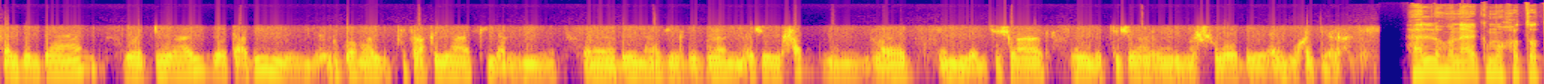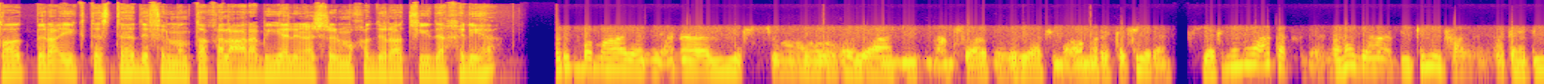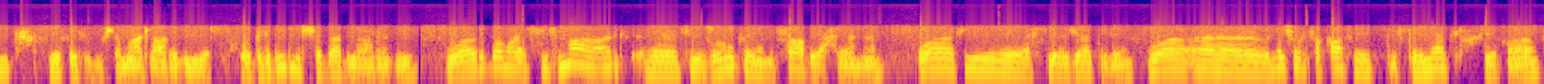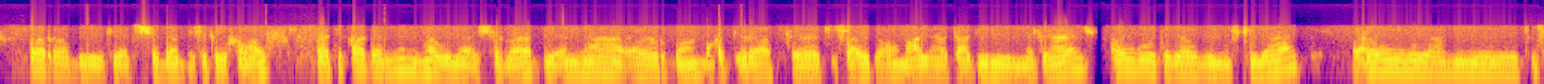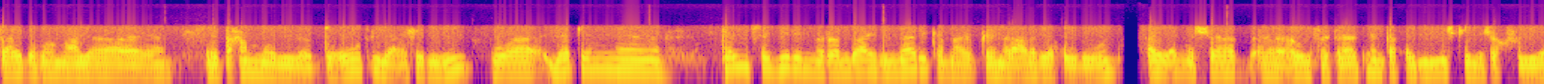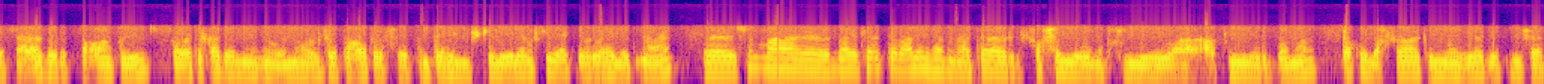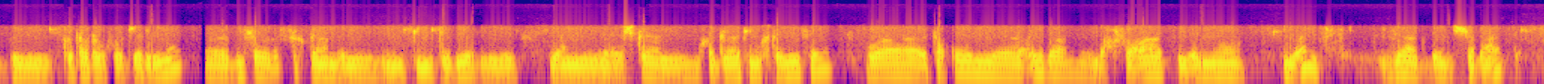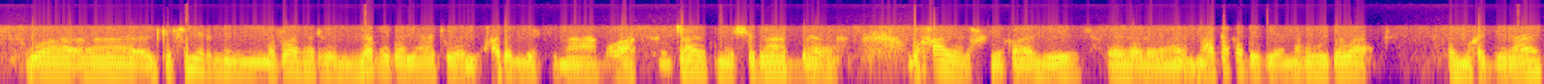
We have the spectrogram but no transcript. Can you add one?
البلدان والدول وتعديل ربما الاتفاقيات الأمنية آه، بين هذه البلدان من أجل الحد من الانتشار والاتجار غير المشروع بالمخدرات. هل هناك مخططات برأيك تستهدف المنطقة العربية لنشر المخدرات في داخلها؟ ربما يعني أنا لست يعني انصار نظريات المؤامرة كثيرا لكنني أعتقد أن هذا بكل حال تهديد حقيقي للمجتمعات العربية وتهديد للشباب العربي وربما استثمار آه، في ظروفهم الصعبة أحيانا وفي احتياجاتهم ونشر ثقافة استهلاك الحقيقة ضارة بفئة الشباب بشكل خاص اعتقادا من هؤلاء الشباب بأن آه، ربما المخدرات آه، تساعدهم على تعديل المزاج أو تجاوز المشكلات. أو يعني تساعدهم على تحمل الضغوط إلى آخره. ولكن كالمسجل من الرمضاء بالنار كما كان العرب يقولون. أي أن الشاب آه، أو الفتاة ينتقل من مشكلة شخصية عبر التعاطي أو منه أنه اذا تعاطى ستنتهي المشكلة إلى مشكلة أكبر وهي الادمان آه، ثم ما يترتب عليها من آثار صحية ونفسية وعقليه ربما تقول الاحصاءات انه زادت نسب التطرف والجريمة آه، بسبب استخدام الكبير يعني إشكال المخدرات المختلفه وتقول أيضا الاحصاءات بأنه العنف زاد بين الشباب. والكثير من مظاهر اللامبالاة وعدم الاهتمام وجعلت من الشباب ضحايا الحقيقة. اللي معتقدة بأنه دواء المخدرات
